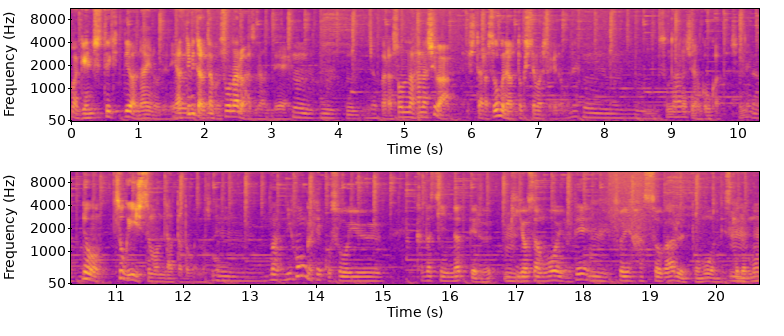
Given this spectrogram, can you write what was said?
まあ、現実的ではないのでねやってみたら多分そうなるはずなんで、うんうんだからそんな話はしたらすごく納得してましたけどもね、うん、そんな話なんか多かったですよね。でもすごくいい質問だったと思いますね、まあ、日本が結構そういう形になってる企業さんも多いので、うん、そういう発想があると思うんですけども、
